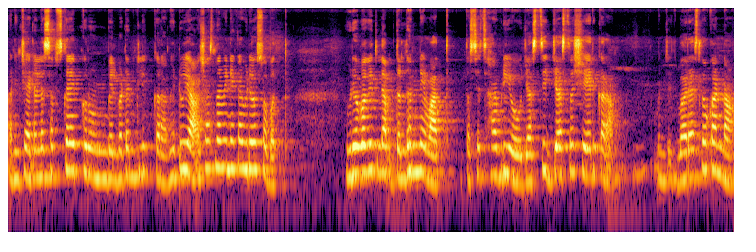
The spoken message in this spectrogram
आणि चॅनलला सबस्क्राईब करून बेल बटन क्लिक करा. भेटूया अशाच नवीन एका व्हिडिओसोबत. व्हिडिओ बघितल्याबद्दल धन्यवाद. तसेच हा व्हिडिओ जास्तीत जास्त शेअर करा. म्हणजे बऱ्याच लोकांना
